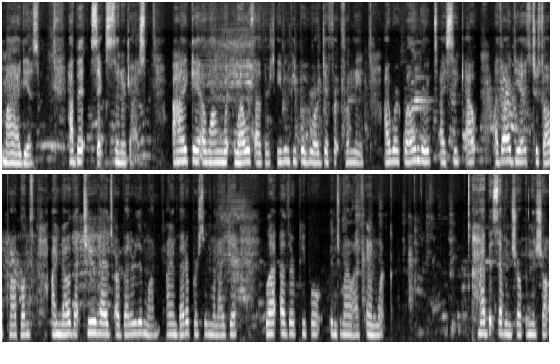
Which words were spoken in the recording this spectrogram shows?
my ideas. Habit 6 Synergize. I get along with, well with others, even people who are different from me. I work well in groups. I seek out other ideas to solve problems. I know that two heads are better than one. I am a better person when I get let other people into my life and work. Habit 7 Sharpen the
